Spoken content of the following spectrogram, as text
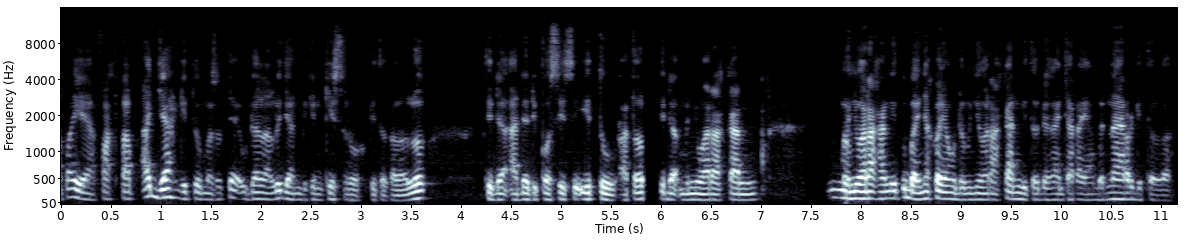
apa ya fakta aja gitu. Maksudnya udah lalu jangan bikin kisruh gitu. Kalau lu tidak ada di posisi itu atau tidak menyuarakan menyuarakan itu banyak kok yang udah menyuarakan gitu dengan cara yang benar gitu loh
